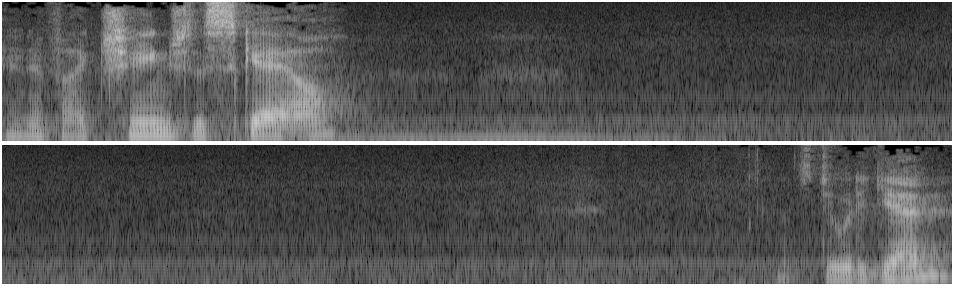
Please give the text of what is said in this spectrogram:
And if I change the scale, let's do it again.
